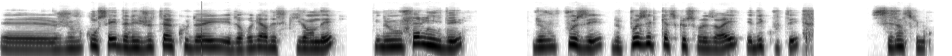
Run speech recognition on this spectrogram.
Et je vous conseille d'aller jeter un coup d'œil et de regarder ce qu'il en est, de vous faire une idée, de vous poser, de poser le casque sur les oreilles et d'écouter ces instruments.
